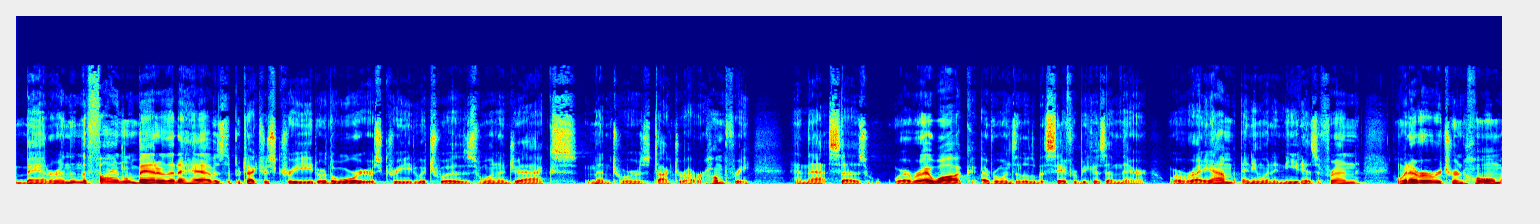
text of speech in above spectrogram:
banner. And then the final banner that I have is the Protector's Creed or the Warrior's Creed, which was one of Jack's mentors, Dr. Robert Humphrey. And that says, Wherever I walk, everyone's a little bit safer because I'm there. Wherever I am, anyone in need has a friend. Whenever I return home,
